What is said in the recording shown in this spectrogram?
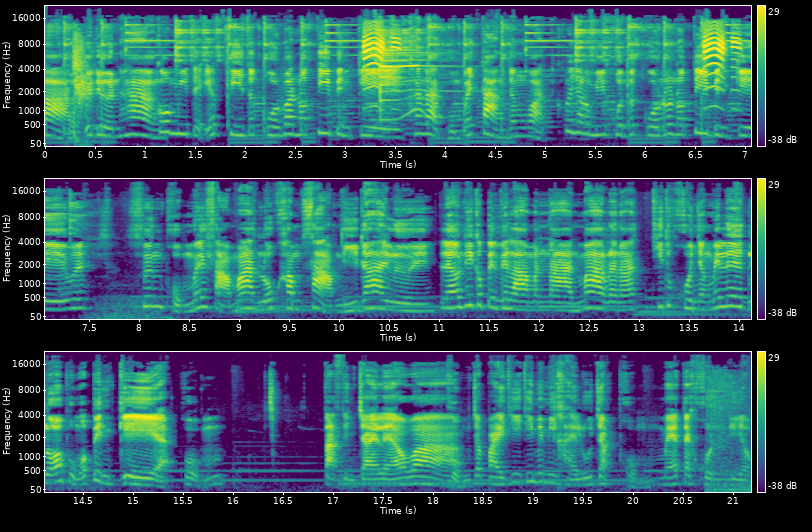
ลาดผมไปเดินห้าง ก็มีแต่ FC ตะโกนว่านอตตี้เป็นเกย์ขนาดผมไปต่างจังหวัด ก็ยังมีคนตะโกนว่านอตตี้เป็นเกย์เว้ยซึ่งผมไม่สามารถลบคำสาปนี้ได้เลย แล้วนี่ก็เป็นเวลามันนานมากแล้วนะ ที่ทุกคนยังไม่เลิกล้อผมว่าเป็นเกย์อะผมตัดสินใจแล้วว่า ผมจะไปที่ที่ไม่มีใครรู้จักผม แม้แต่คนเดียว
